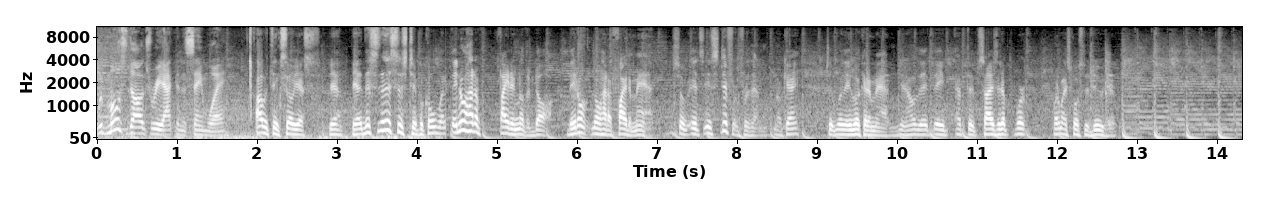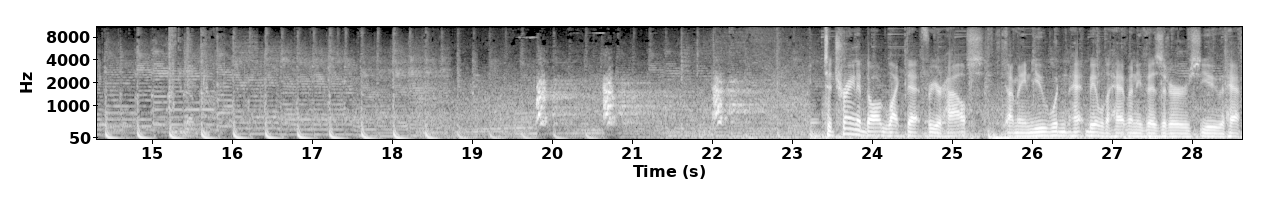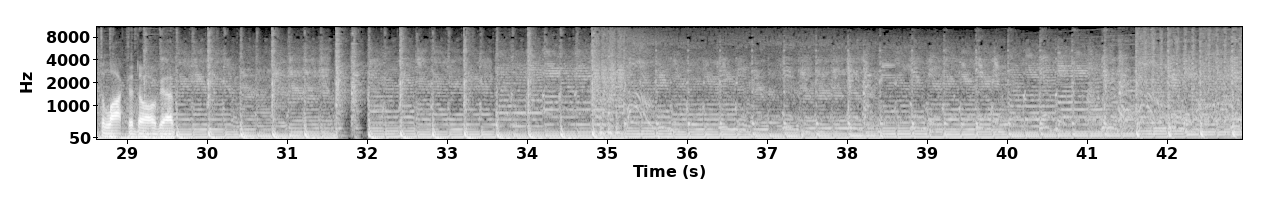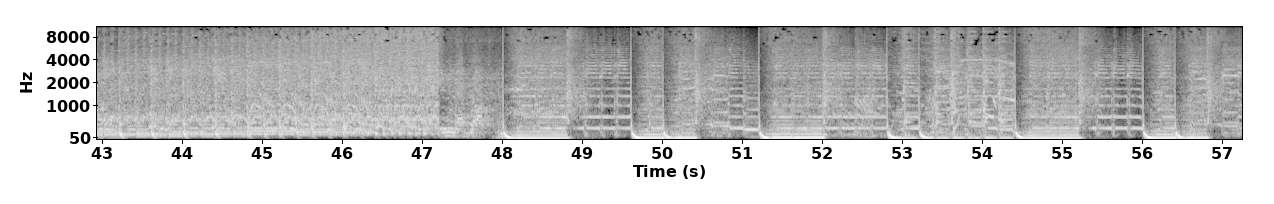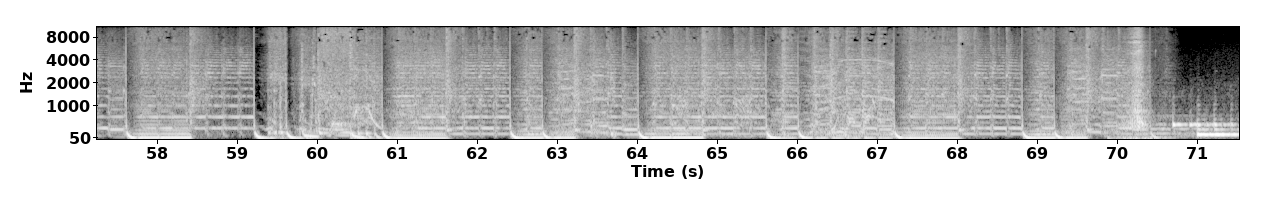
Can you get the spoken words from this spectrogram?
Would most dogs react in the same way? I would think so, yes. Yeah, yeah. This this is typical. They know how to fight another dog, they don't know how to fight a man. So it's it's different for them. Okay, to, when they look at a man, you know, they, they have to size it up. Work. What am I supposed to do here? To train a dog like that for your house, I mean, you wouldn't ha- be able to have any visitors. You would have to lock the dog up.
